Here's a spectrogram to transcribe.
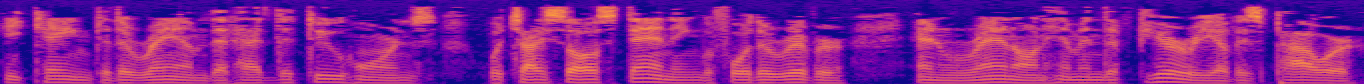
he came to the ram that had the two horns, which I saw standing before the river, and ran on him in the fury of his power.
